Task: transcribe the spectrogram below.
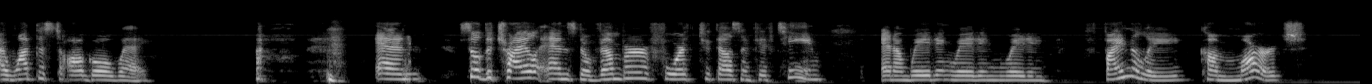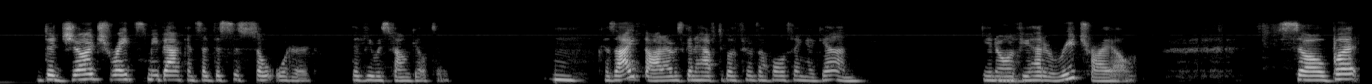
I want this to all go away. and so the trial ends November 4th, 2015. And I'm waiting, waiting, waiting. Finally, come March, the judge writes me back and said, This is so ordered that he was found guilty. Because mm. I thought I was going to have to go through the whole thing again. You know, if you had a retrial. So, but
